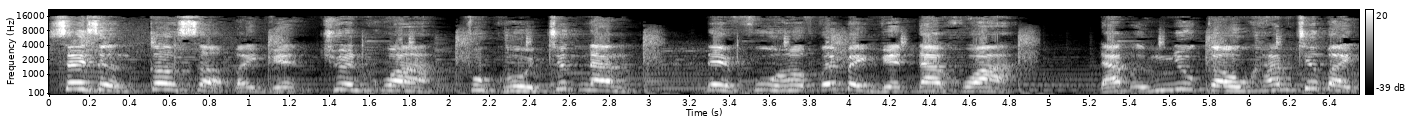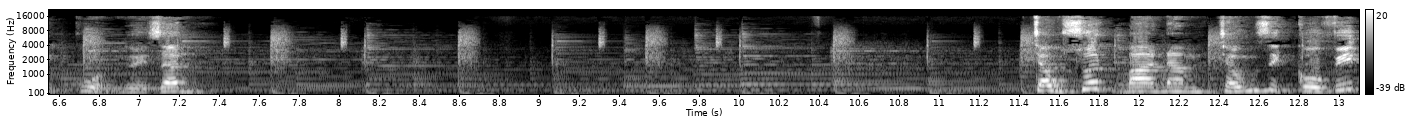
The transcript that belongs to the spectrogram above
xây dựng cơ sở bệnh viện chuyên khoa phục hồi chức năng để phù hợp với bệnh viện đa khoa, đáp ứng nhu cầu khám chữa bệnh của người dân. Trong suốt 3 năm chống dịch Covid,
